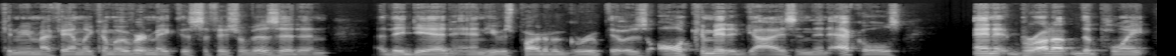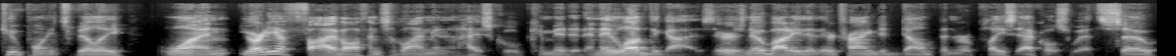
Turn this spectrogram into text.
can me and my family come over and make this official visit?" And they did, and he was part of a group that was all committed guys. And then Echols and it brought up the point, two points, Billy. One, you already have five offensive linemen in high school committed, and they love the guys. There is nobody that they're trying to dump and replace Echols with. So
